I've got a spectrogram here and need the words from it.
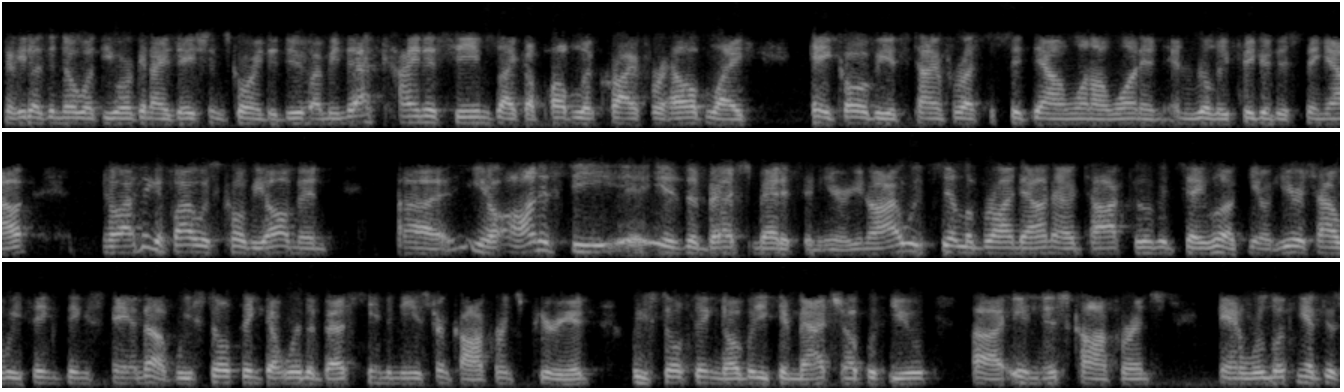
you know, he doesn't know what the organization's going to do. I mean, that kind of seems like a public cry for help, like, hey, Koby, it's time for us to sit down one on one and really figure this thing out. You know, I think if I was Koby Altman – uh, you know, honesty is the best medicine here. You know, I would sit LeBron down and I'd talk to him and say, look, you know, here's how we think things stand up. We still think that we're the best team in the Eastern Conference, period. We still think nobody can match up with you uh, in this conference. And we're looking at this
